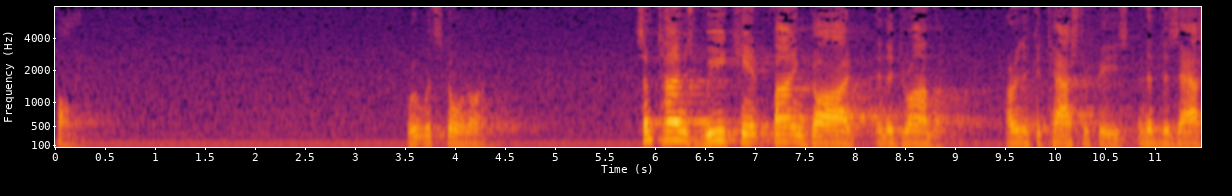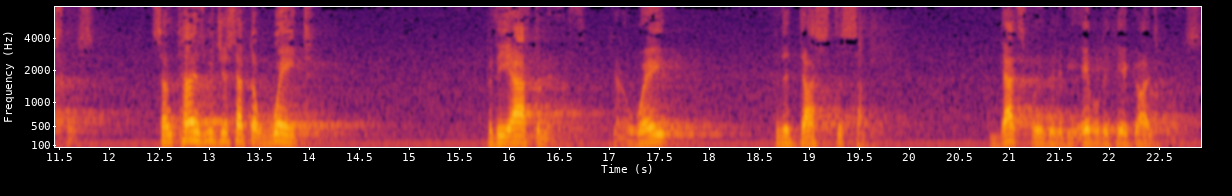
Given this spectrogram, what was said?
falling. What's going on? Sometimes we can't find God in the drama or in the catastrophes and the disasters. Sometimes we just have to wait for the aftermath. You've got to wait for the dust to settle. And that's when we're going to be able to hear God's voice.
